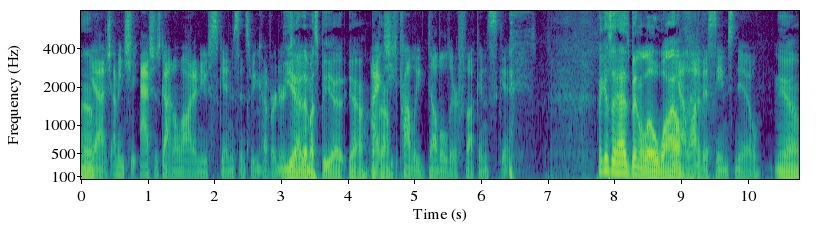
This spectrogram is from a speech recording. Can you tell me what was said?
Huh. yeah. I mean, she, Ashe has gotten a lot of new skin since we covered her. Yeah, too. that must be it. Yeah. I, she's probably doubled her fucking skin. I guess it has been a little while. yeah, a lot of this seems new. Yeah.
